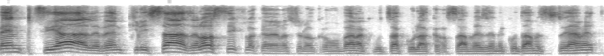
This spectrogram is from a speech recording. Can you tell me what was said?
בין פציעה לבין קריסה, זה לא הוסיף לקריירה שלו, כמובן הקבוצה כולה קרסה באיזה נקודה מסוימת,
